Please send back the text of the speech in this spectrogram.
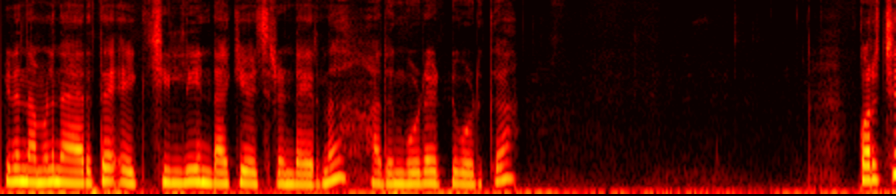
പിന്നെ നമ്മൾ നേരത്തെ എഗ് ചില്ലി ഉണ്ടാക്കി വെച്ചിട്ടുണ്ടായിരുന്നു. അതും കൂടെ ഇട്ട് കൊടുക്കുക. കുറച്ച്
